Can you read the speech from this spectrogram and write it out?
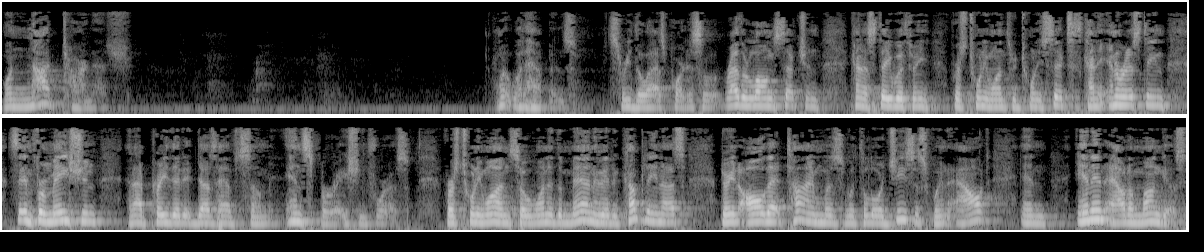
will not tarnish. What, what happens? Let's read the last part. It's a rather long section. Kind of stay with me. Verse 21 through 26. It's kind of interesting. It's information and I pray that it does have some inspiration for us. Verse 21. So one of the men who had accompanied us during all that time was with the Lord Jesus went out and in and out among us,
